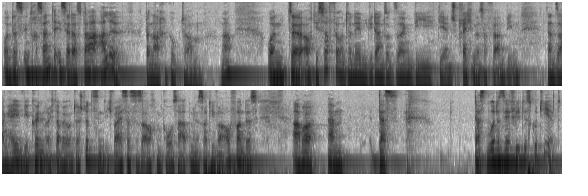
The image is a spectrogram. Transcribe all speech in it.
Und das Interessante ist ja, dass da alle danach geguckt haben. Ne? Und äh, auch die Softwareunternehmen, die dann sozusagen die, die entsprechende Software anbieten, dann sagen, hey, wir können euch dabei unterstützen. Ich weiß, dass es das auch ein großer administrativer Aufwand ist, aber ähm, das, das wurde sehr viel diskutiert.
